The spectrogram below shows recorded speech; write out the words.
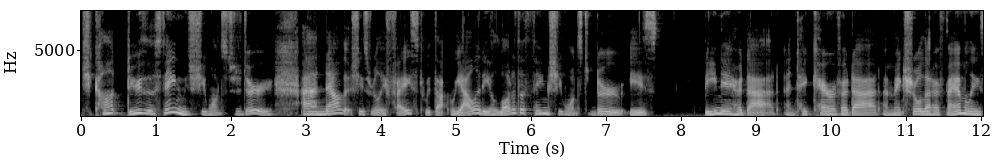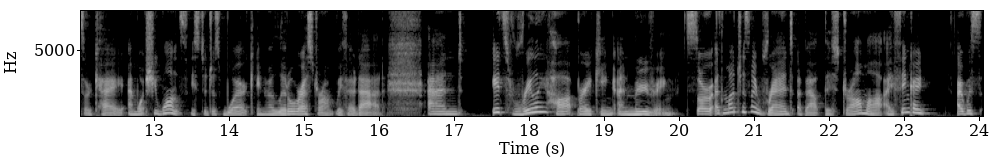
she can't do the things she wants to do. And now that she's really faced with that reality, a lot of the things she wants to do is be near her dad and take care of her dad and make sure that her family's okay. And what she wants is to just work in her little restaurant with her dad. And it's really heartbreaking and moving. So, as much as I rant about this drama, I think I I was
